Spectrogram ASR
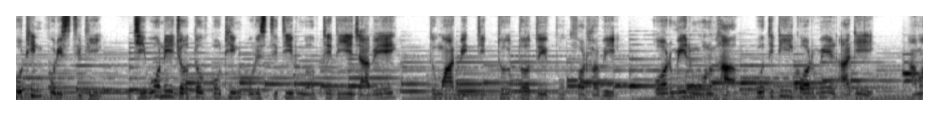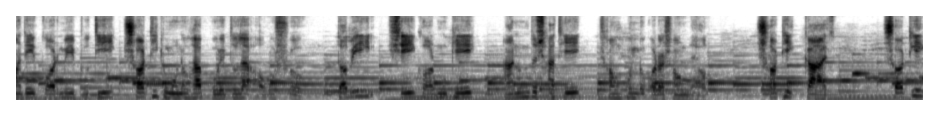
কঠিন পরিস্থিতি। জীবনে যত কঠিন পরিস্থিতির মধ্যে দিয়ে যাবে, তোমার ব্যক্তিত্ব ততই প্রখর হবে। কর্মের মনোভাব। প্রতিটি কর্মের আগে আমাদের কর্মের প্রতি সঠিক মনোভাব গড়ে তোলা অবশ্য। তবেই সেই কর্মকে আনন্দের সাথে সম্পন্ন করা সম্ভব। সঠিক কাজ, সঠিক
